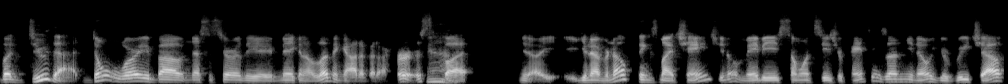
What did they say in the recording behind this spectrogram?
but do that. Don't worry about necessarily making a living out of it at first yeah. but you know you, you never know. Things might change you know? Maybe someone sees your paintings and you know you reach out.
